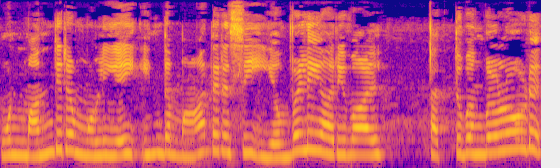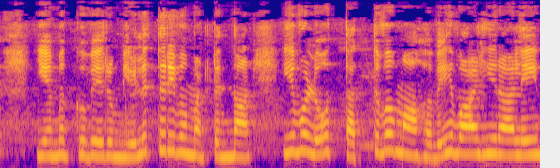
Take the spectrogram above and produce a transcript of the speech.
உன் மந்திர மொழியை இந்த மாதரசி எவ்வளி அறிவாள்? தத்துவங்களோடு எமக்கு வெறும் எழுத்தறிவு மட்டும்தான். இவளோ தத்துவமாகவே வாழ்கிறாளே.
